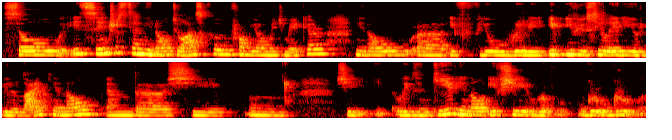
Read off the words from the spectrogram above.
So it's interesting, you know, to ask from your matchmaker, you know, uh, if you really, if, if you see a lady you really like, you know, and uh, she, um, she lives in Kiev. You know, if she grew, grew,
